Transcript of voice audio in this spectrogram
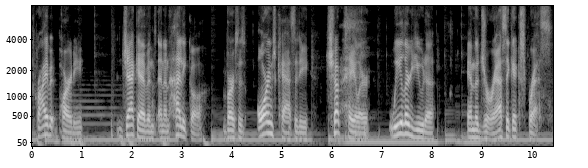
Private Party, Jack Evans, and Angelico versus Orange Cassidy, Chuck Taylor, Wheeler Yuta, and the Jurassic Express.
